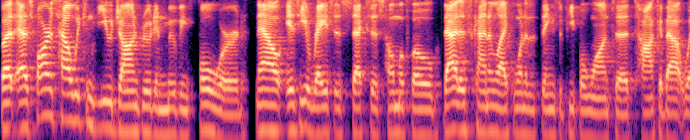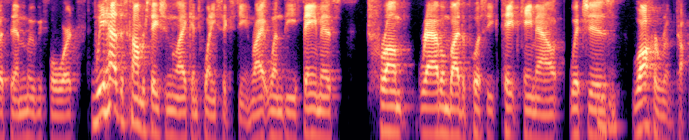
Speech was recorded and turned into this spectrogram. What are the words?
But as far as how we can view Jon Gruden moving forward, now, is he a racist, sexist, homophobe? That is kind of like one of the things that people want to talk about with him moving forward. We had this conversation like in 2016, right? When the famous Trump grab him by the pussy tape came out, which is mm-hmm. locker room talk.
